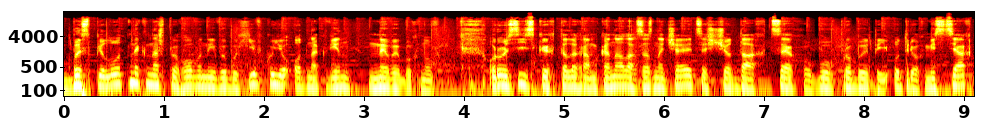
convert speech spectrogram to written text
безпілотник, нашпигований вибухівкою, однак він не вибухнув. У російських телеграм-каналах зазначається, що дах цеху був пробитий у трьох місцях.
